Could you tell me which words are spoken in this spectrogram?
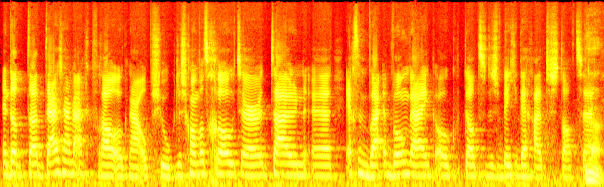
En dat, dat, daar zijn we eigenlijk vooral ook naar op zoek. Dus gewoon wat groter, tuin, uh, echt een, een, woonwijk ook. Dat dus een beetje weg uit de stad. Uh, ja.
